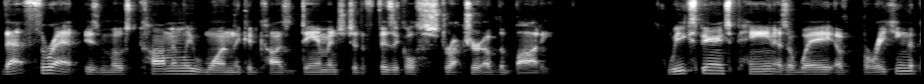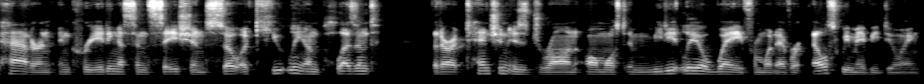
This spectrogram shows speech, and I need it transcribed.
That threat is most commonly one that could cause damage to the physical structure of the body. We experience pain as a way of breaking the pattern and creating a sensation so acutely unpleasant that our attention is drawn almost immediately away from whatever else we may be doing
